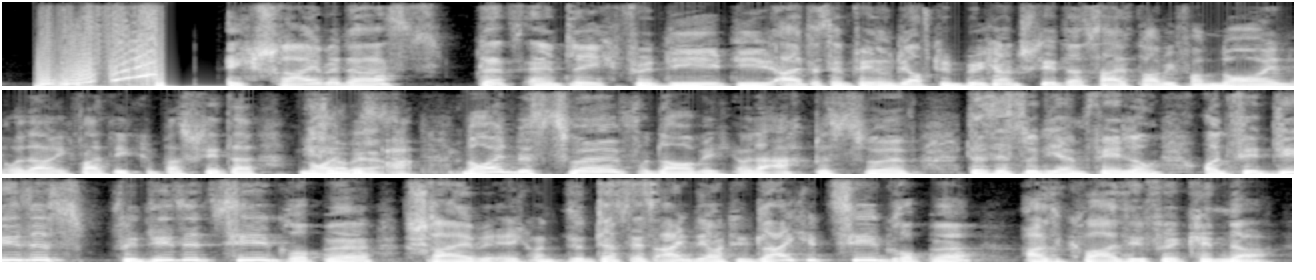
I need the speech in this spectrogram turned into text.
Ich schreibe das letztendlich für die, die Altersempfehlung, die auf den Büchern steht. Das heißt, glaube ich, von neun oder ich weiß nicht, was steht da? Neun, bis, ja. neun bis zwölf, glaube ich, oder acht bis zwölf. Das ist so die Empfehlung. Und für dieses, für diese Zielgruppe schreibe ich. Und das ist eigentlich auch die gleiche Zielgruppe, also quasi für Kinder.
